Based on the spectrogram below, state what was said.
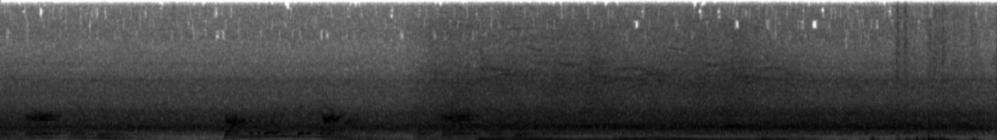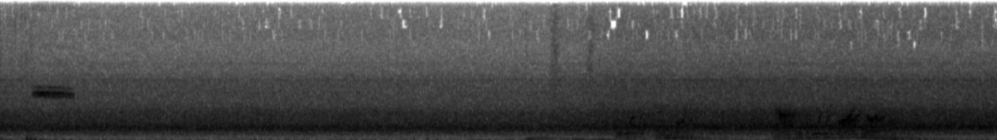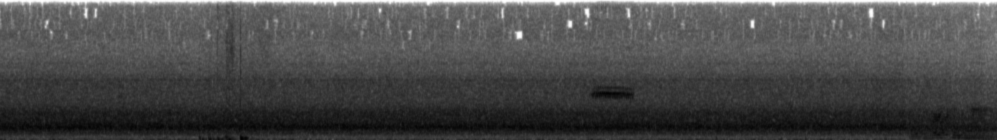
It's third and two. From the 46-yard line. It's third and two. Fourth and It's first and 10.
